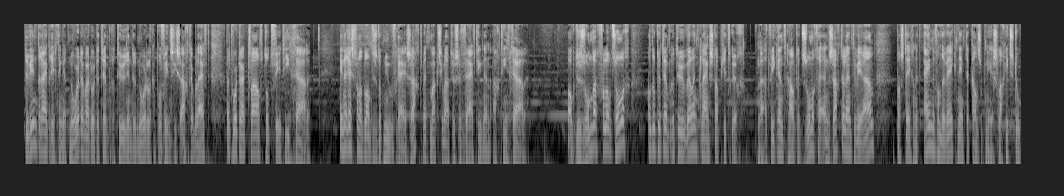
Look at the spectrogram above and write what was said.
De wind draait richting het noorden, waardoor de temperatuur in de noordelijke provincies achterblijft. Het wordt daar 12 tot 14 graden. In de rest van het land is het opnieuw vrij zacht, met maxima tussen 15 en 18 graden. Ook de zondag verloopt zonnig, al doet de temperatuur wel een klein stapje terug. Na het weekend houdt het zonnige en zachte lente weer aan. Pas tegen het einde van de week neemt de kans op neerslag iets toe.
